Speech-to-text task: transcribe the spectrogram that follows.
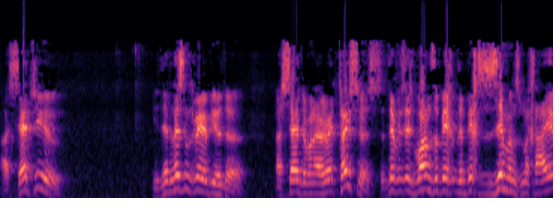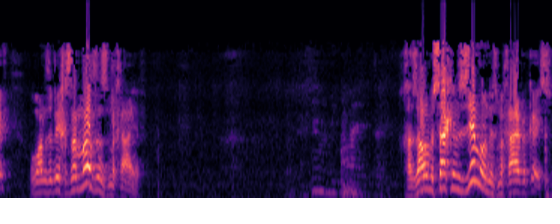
I said to you, you didn't listen to me, Yehuda. I said when I read Taisus, the difference is one's the Bich, the Bich Mechayev, one's the Bich Zamazon's Mechayev. Chazal Mesakim Zimon is Mechayev case.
